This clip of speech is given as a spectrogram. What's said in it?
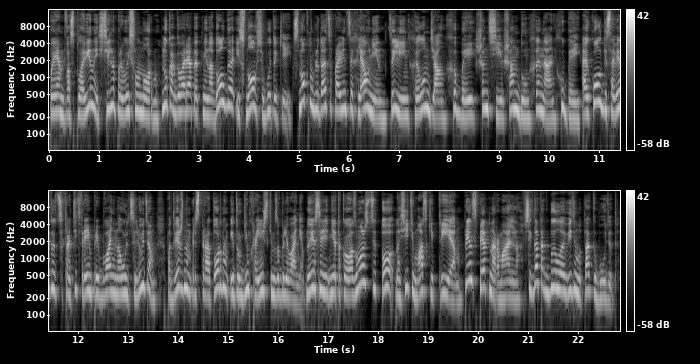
PM2,5 сильно превысила норму. Ну, как говорят, это ненадолго, и снова все будет окей. Смог наблюдается в провинциях Ляонин, Цзилинь, Хэйлунцзян, Хэбэй, Шэньси, Шандун, Хэнань, Хубэй. А экологи советуют сократить время пребывания на улице людям, подверженным респираторным и другим хроническим заболеваниям. Но если нет такой возможности, то носите маски 3М. В принципе, это нормально. Всегда так было, видимо, так и будет.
